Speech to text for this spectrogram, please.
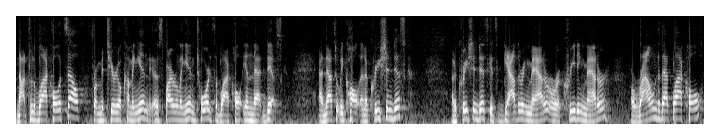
not from the black hole itself, from material coming in, uh, spiraling in towards the black hole in that disk. And that's what we call an accretion disk. An accretion disk, it's gathering matter or accreting matter around that black hole.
